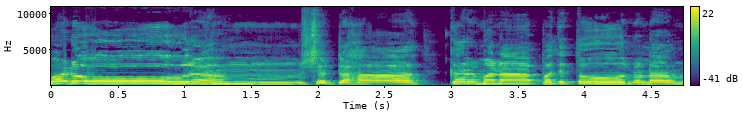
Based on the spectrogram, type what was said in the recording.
पडूरहं शटः कर्मणा पतितो नुनम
